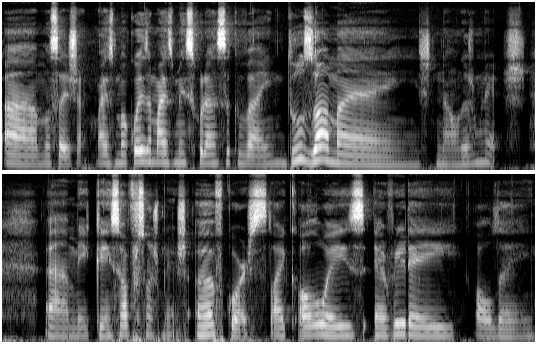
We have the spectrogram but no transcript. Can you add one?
Um, ou seja, mais uma coisa, mais uma insegurança que vem dos homens, não das mulheres. Um, e quem sofre são as mulheres, of course, like always, every day, all day.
